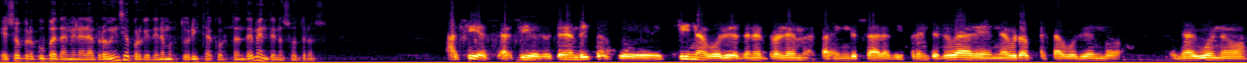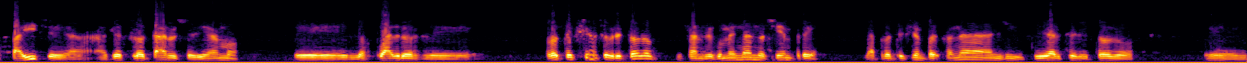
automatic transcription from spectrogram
eso preocupa también a la provincia porque tenemos turistas constantemente nosotros. Así es, así es. Ustedes han visto que China volvió a tener problemas para ingresar a diferentes lugares, en Europa está volviendo en algunos países a, a reflotarse, digamos, eh, los cuadros de protección, sobre todo, están recomendando siempre la protección personal y cuidarse de todo. Eh,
